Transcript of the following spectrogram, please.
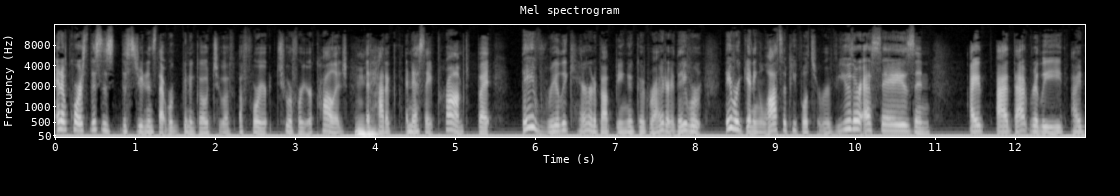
And of course, this is the students that were going to go to a, a four, two or four year college that had a, an essay prompt, but they really cared about being a good writer. They were they were getting lots of people to review their essays, and I, I that really I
